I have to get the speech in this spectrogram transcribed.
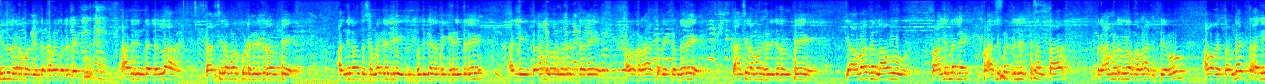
ಹಿಂದೂ ಧರ್ಮದಿಂದ ಹೊರಬರಬೇಕು. ಆದ್ದರಿಂದ ಅಲ್ಲೆಲ್ಲ ಕಾಂಚೀರಾಮ್ ಅವರು ಕೂಡ ಹೇಳಿದ್ರಂತೆ, ಅಂದಿನ ಒಂದು ಸಮಯದಲ್ಲಿ ಬದುಕದ ಬಗ್ಗೆ ಹೇಳಿದರೆ, ಅಲ್ಲಿ ಬ್ರಾಹ್ಮಣ ಇರ್ತಾರೆ ಅವರು ಹೊರ ಹಾಕಬೇಕೆಂದರೆ ಕಾಂಚೀರಾಮ್ ಅವರು ಹೇಳಿದರಂತೆ, ಯಾವಾಗ ನಾವು ಪಾರ್ಲಿಮೆಂಟ್ ಪಾರ್ಲಿಮೆಂಟ್ನಲ್ಲಿರ್ತಕ್ಕಂಥ ಬ್ರಾಹ್ಮಣರನ್ನ ಹೊರ ಹಾಕುತ್ತೇವೋ ಆವಾಗ ತನ್ನಾಗ ತಾನೇ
